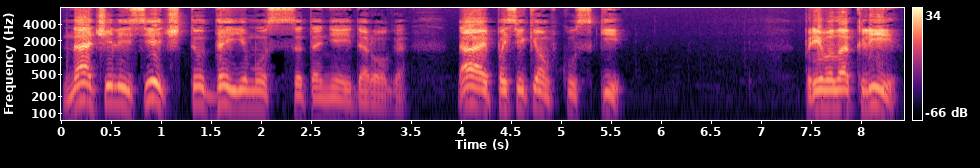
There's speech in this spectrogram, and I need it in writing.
"Начали сечь туда ему с сатаней дорога. Дай посекем в куски". Приволокли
